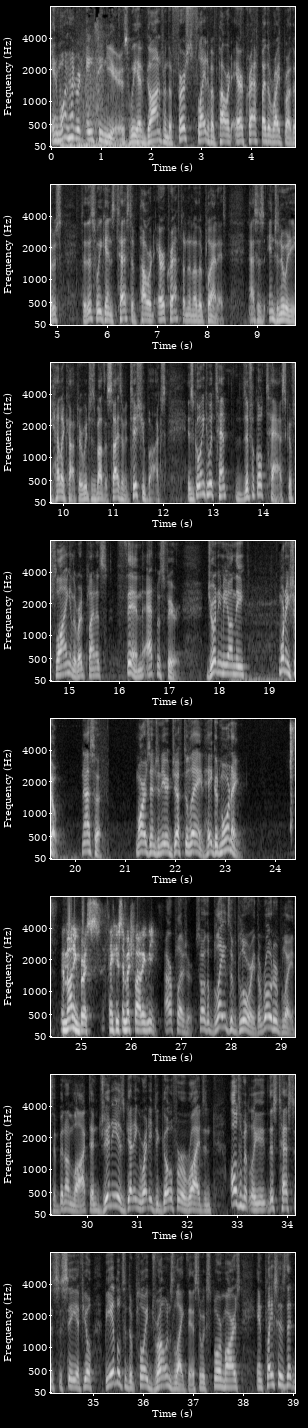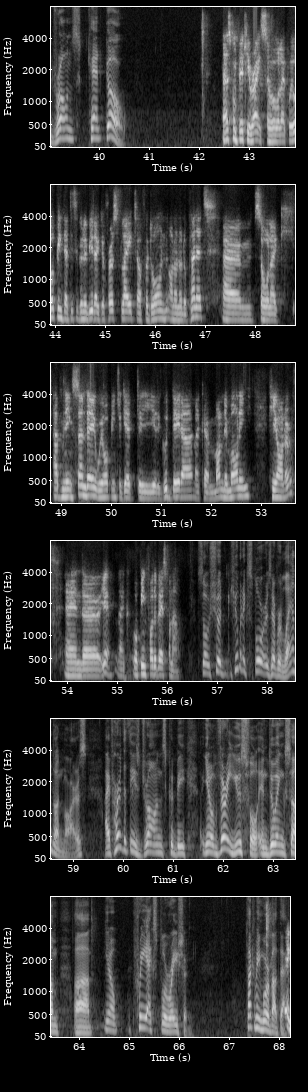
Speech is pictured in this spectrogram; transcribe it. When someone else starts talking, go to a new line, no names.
In 118 years, we have gone from the first flight of a powered aircraft by the Wright brothers to this weekend's test of powered aircraft on another planet. NASA's Ingenuity helicopter, which is about the size of a tissue box, is going to attempt the difficult task of flying in the red planet's thin atmosphere. Joining me on the morning show, NASA Mars engineer Jeff Delaune. Hey, good morning.
Good morning, Bruce. Thank you so much for having me.
Our pleasure. So the blades of glory, the rotor blades, have been unlocked, and Ginny is getting ready to go for a ride. And ultimately, this test is to see if you'll be able to deploy drones like this to explore Mars in places that drones can't go.
That's completely right. So, like, we're hoping that this is going to be like the first flight of a drone on another planet. Um, so, like, happening Sunday, we're hoping to get the, the good data like a Monday morning here on Earth. And uh, yeah, like hoping for the best for now.
So should human explorers ever land on Mars, I've heard that these drones could be, you know, very useful in doing some, uh, you know, pre-exploration. Talk to me more about that.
